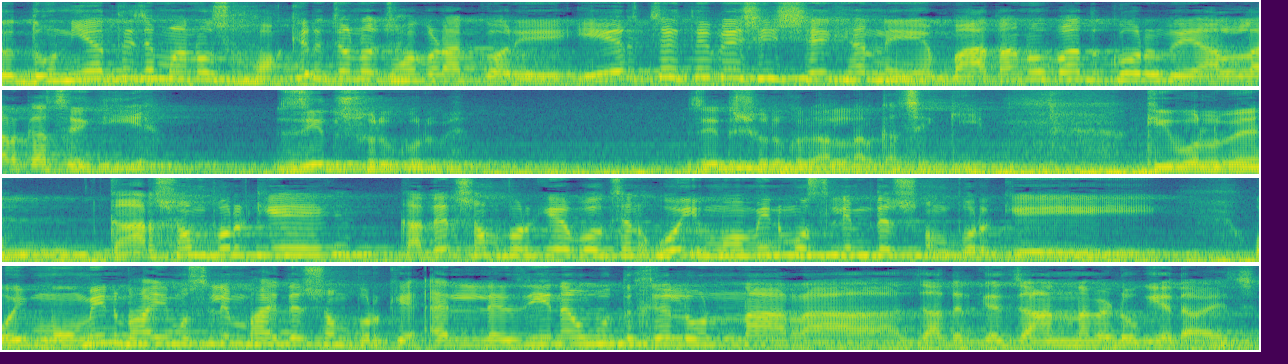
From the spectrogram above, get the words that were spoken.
তো দুনিয়াতে যে মানুষ হকের জন্য ঝগড়া করে, এর চাইতে বেশি সেখানে বাদানুবাদ করবে আল্লাহর কাছে গিয়ে। জিদ শুরু করবে। জিদ শুরু করবে আল্লাহর কাছে গিয়ে। কি বলবে? কার সম্পর্কে? কাদের সম্পর্কে বলছেন? ওই মমিন মুসলিমদের সম্পর্কে। ওই মমিন ভাই মুসলিম ভাইদের সম্পর্কে। নারা, যাদেরকে নামে ঢুকিয়ে দেওয়া হয়েছে।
